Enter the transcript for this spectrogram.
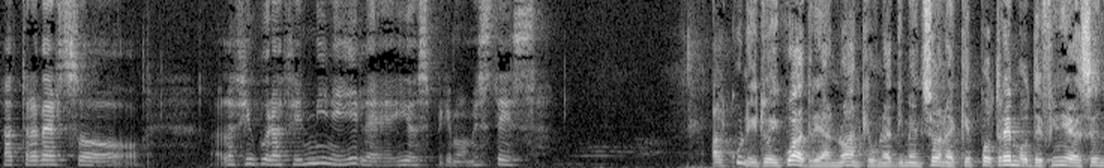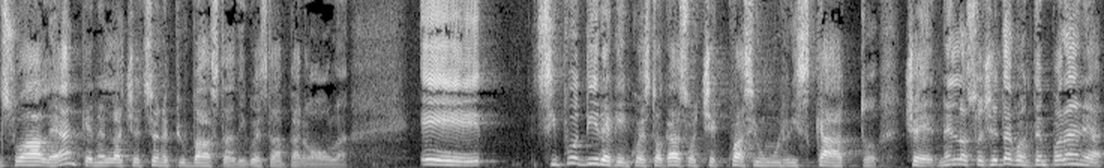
attraverso la figura femminile io esprimo me stessa. Alcuni tuoi quadri hanno anche una dimensione che potremmo definire sensuale anche nell'accezione più vasta di questa parola. E si può dire che in questo caso c'è quasi un riscatto, cioè nella società contemporanea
